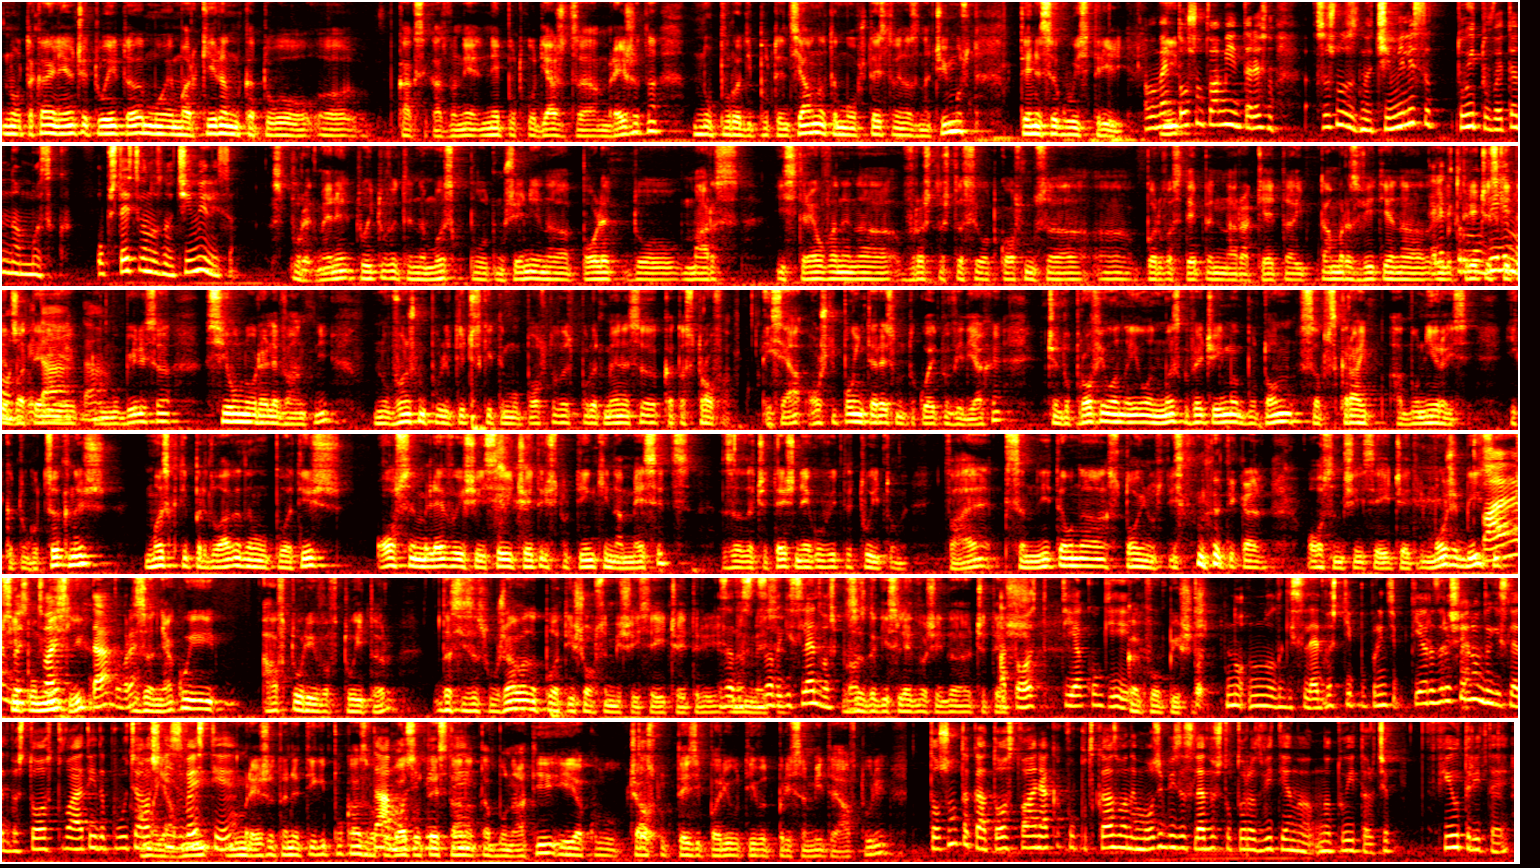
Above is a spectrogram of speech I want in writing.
но така или иначе Twitter му е маркиран като как се казва, не, не подходящ за мрежата, но поради потенциалната му обществена значимост, те не са го изтрили. А мен и... точно това ми е интересно. Всъщност, значими ли са туитовете на Мъск? Обществено значими ли са? Според мен, туитовете на Мъск по отношение на полет до Марс, изстрелване на връщаща се от космоса а, първа степен на ракета и там развитие на електрическите батерии, да, да. мобили са силно релевантни, но външно-политическите му постове според мен са катастрофа. И сега още по-интересното, което видях е, че до профила на Илон Мъск вече има бутон Subscribe, абонирай се. И като го цъкнеш, Мъск ти предлага да му платиш 8 лева и 64 стотинки на месец, за да четеш неговите твитове. Това е съмнителна стойност, да ти кажа. 8,64. Може би това си, е, си помислих това е, да, за някои автори в Твитър, да си заслужава да платиш 8,64 за да, на месец. За да ги следваш просто. За да ги следваш и да четеш. А т.е. ти ако ги... Какво пишеш. Но, но да ги следваш, ти по принцип ти е разрешено да ги следваш. Т.е. това е ти да получаваш Ама, известие. Мрежата не ти ги показва. Да, когато те станат абонати и ако част То... от тези пари отиват при самите автори, точно така, т.е. това е някакво подсказване, може би за следващото развитие на, на Twitter, че филтрите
